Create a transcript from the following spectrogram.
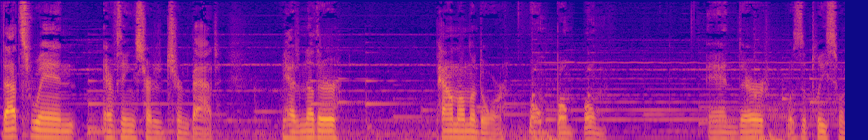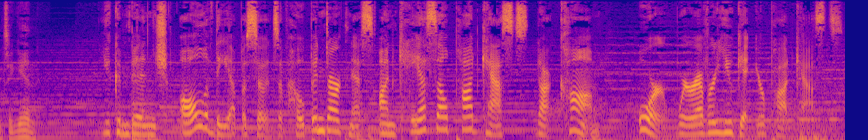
That's when everything started to turn bad. We had another pound on the door. Boom, boom, boom. And there was the police once again. You can binge all of the episodes of Hope in Darkness on KSLPodcasts.com or wherever you get your podcasts.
